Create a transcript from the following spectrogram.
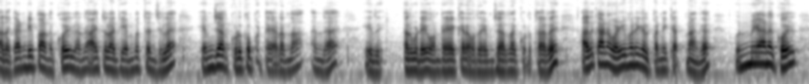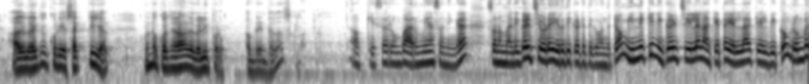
அதை கண்டிப்பாக அந்த கோயில் வந்து ஆயிரத்தி தொள்ளாயிரத்தி எண்பத்தஞ்சில் எம்ஜிஆர் கொடுக்கப்பட்ட இடம் தான் அந்த இது. அறுவடை ஒன்றரை ஏக்கர் அவர் எம்ஜிஆர் தான் கொடுத்தாரு. அதுக்கான வழிமுறைகள் பண்ணி கட்டினாங்க. உண்மையான கோயில் அதில் இருக்கக்கூடிய சக்திகள் இன்னும் கொஞ்ச நாள் வெளிப்படும் அப்படின்றத சொல்லலாம். ஓகே சார் ரொம்ப அருமையாக சொன்னீங்க. ஸோ நம்ம நிகழ்ச்சியோட இறுதிக்கட்டத்துக்கு வந்துட்டோம். இன்னைக்கு நிகழ்ச்சியில் நான் கேட்ட எல்லா கேள்விக்கும் ரொம்ப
